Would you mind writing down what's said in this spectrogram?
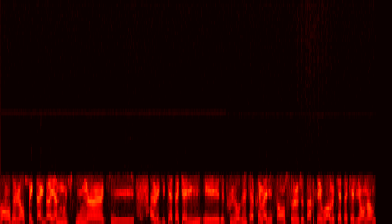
ans, j'ai vu un spectacle d'Ariane Mouchkine euh, qui avec du katakali et j'ai toujours dit qu'après ma licence, euh, je partais voir le katakali en Inde.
